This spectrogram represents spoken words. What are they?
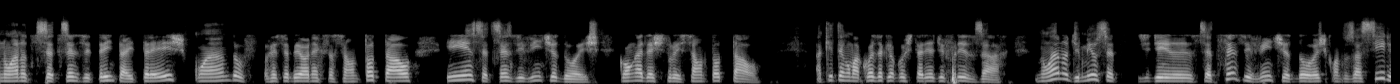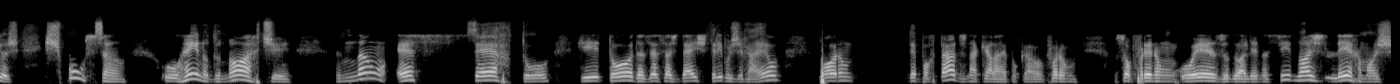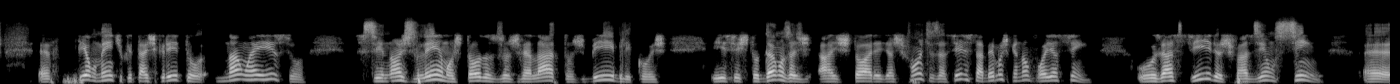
no ano de 733, quando recebeu a anexação total, e em 722, com a destruição total. Aqui tem uma coisa que eu gostaria de frisar. No ano de, 1722, quando os assírios expulsam o Reino do Norte, não é certo que todas essas dez tribos de Israel foram deportados naquela época, foram sofreram o êxodo ali. Se nós lermos é, fielmente o que está escrito, não é isso. Se nós lemos todos os relatos bíblicos e se estudamos a, a história e as fontes assírias, sabemos que não foi assim. Os assírios faziam sim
